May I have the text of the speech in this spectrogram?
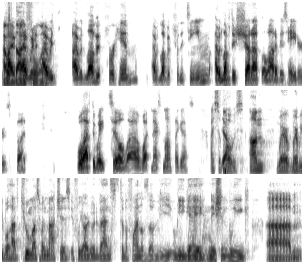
I would die would, for one. I would. I would love it for him. I would love it for the team. I would love to shut up a lot of his haters, but we'll have to wait till uh, what next month, I guess. I suppose. Um, where where we will have two must-win matches if we are to advance to the finals of the League A Nation League. Um,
